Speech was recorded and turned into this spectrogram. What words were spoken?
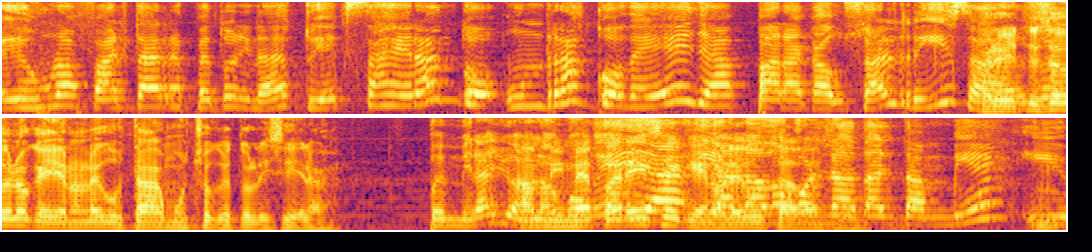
es una falta de respeto ni nada. Estoy exagerando un rasgo de ella para causar risa. Pero yo estoy Eso- seguro que a ella no le gustaba mucho que tú lo hicieras. Pues mira, yo A mí con me parece ella que no le gustaba, con sí. Natal también. Y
